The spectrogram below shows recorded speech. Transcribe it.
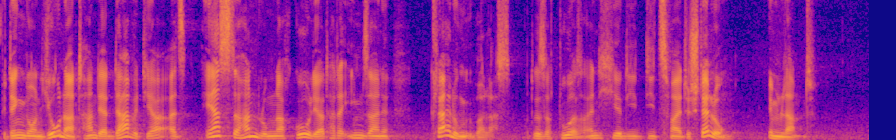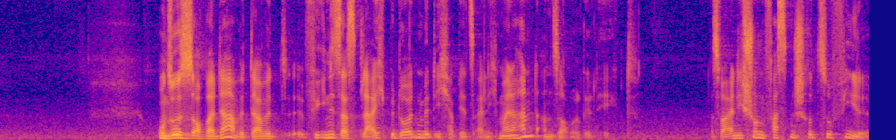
Wir denken doch an Jonathan, der David ja als erste Handlung nach Goliath hat er ihm seine Kleidung überlassen. Er hat gesagt, du hast eigentlich hier die, die zweite Stellung im Land. Und so ist es auch bei David. David, für ihn ist das gleichbedeutend mit, ich habe jetzt eigentlich meine Hand an Saul gelegt. Das war eigentlich schon fast ein Schritt zu viel.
